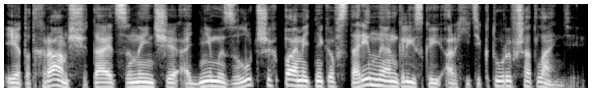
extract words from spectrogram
и этот храм считается нынче одним из лучших памятников старинной английской архитектуры в Шотландии.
